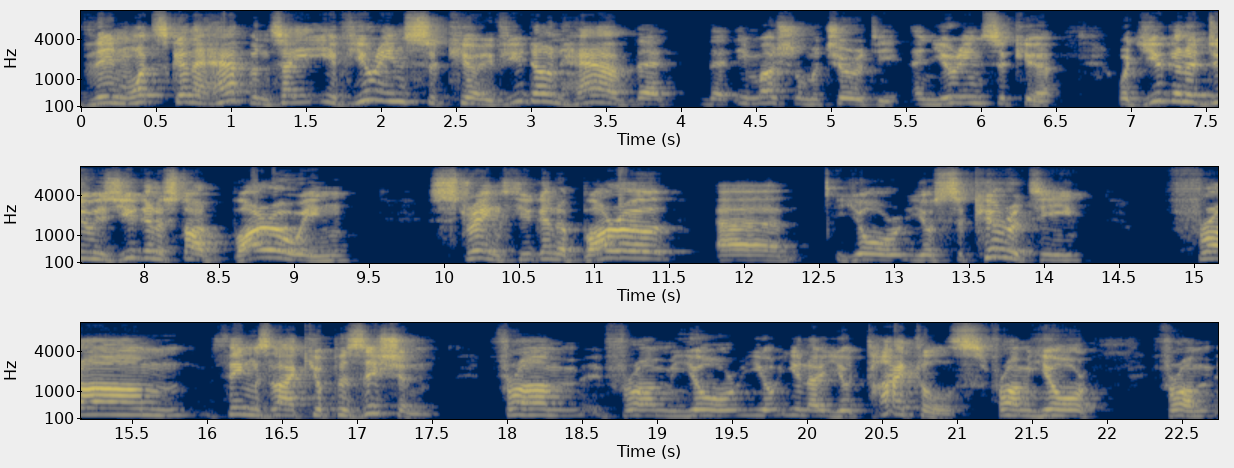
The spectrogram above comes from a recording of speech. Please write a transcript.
then what's going to happen? So if you're insecure if you don't have that that emotional maturity and you're insecure what you're going to do is you're going to start borrowing strength. You're going to borrow uh, your your security from things like your position, from from your your you know your titles, from your from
